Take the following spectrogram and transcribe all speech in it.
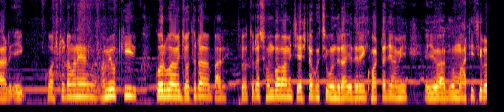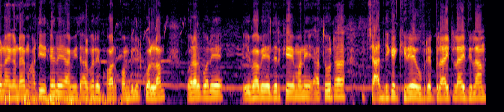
আর এই কষ্টটা মানে আমিও কি করব, আমি যতটা পারি, যতটা সম্ভব আমি চেষ্টা করছি বন্ধুরা। এদের এই ঘরটা যে আমি, এই একদম মাটি ছিল না এখানটায়, মাটি ফেলে আমি তারপরে ঘর কমপ্লিট করলাম। করার পরে এইভাবে এদেরকে মানে এতটা চারদিকে ঘিরে উপরে প্লাই টলাই দিলাম।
